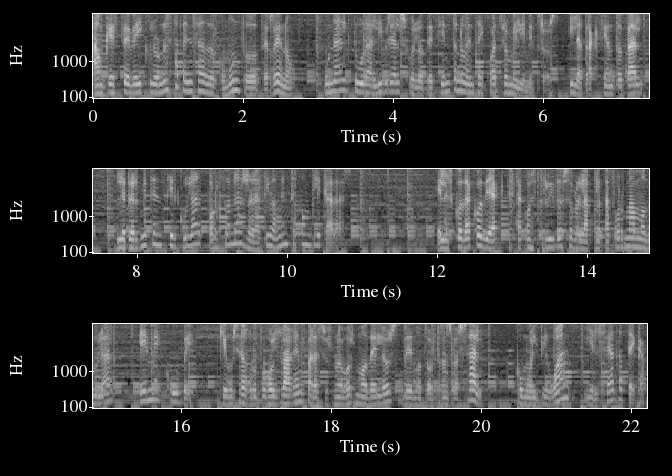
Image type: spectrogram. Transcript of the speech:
Aunque este vehículo no está pensado como un todoterreno, una altura libre al suelo de 194 milímetros y la tracción total le permiten circular por zonas relativamente complicadas. El Skoda Kodiaq está construido sobre la plataforma modular MQB, que usa el grupo Volkswagen para sus nuevos modelos de motor transversal, como el Tiguan y el Seat Ateca.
